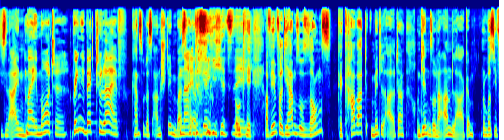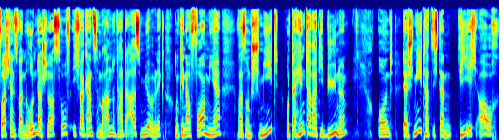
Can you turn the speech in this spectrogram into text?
Diesen einen. My Immortal. Bring me back to life. Kannst du das anstimmen? Weißt Nein, das sehe ich jetzt nicht. Okay, auf jeden Fall, die haben so Songs gecovert im Mittelalter und die hatten so eine Anlage. Und du musst dir vorstellen, es war ein runder Schlosshof. Ich war ganz am Rand und hatte alles im Überblick. Und genau vor mir war so ein Schmied und dahinter war die Bühne. Und der Schmied hat sich dann, wie ich auch,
